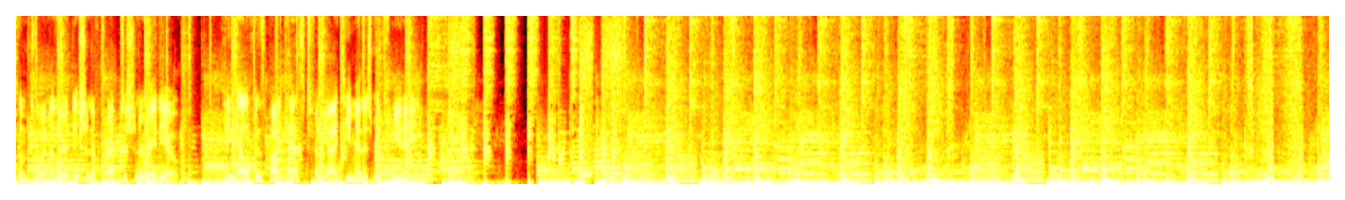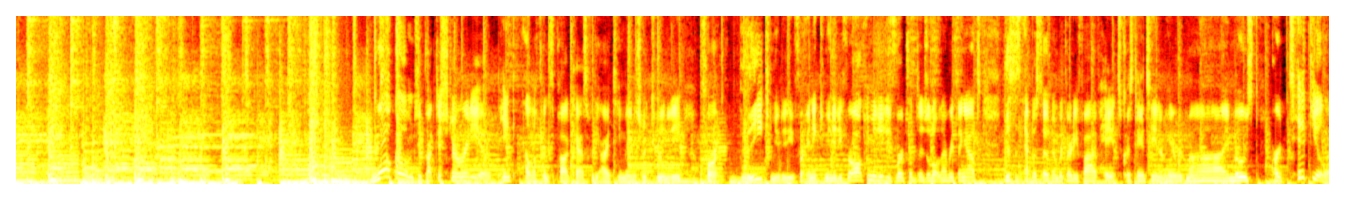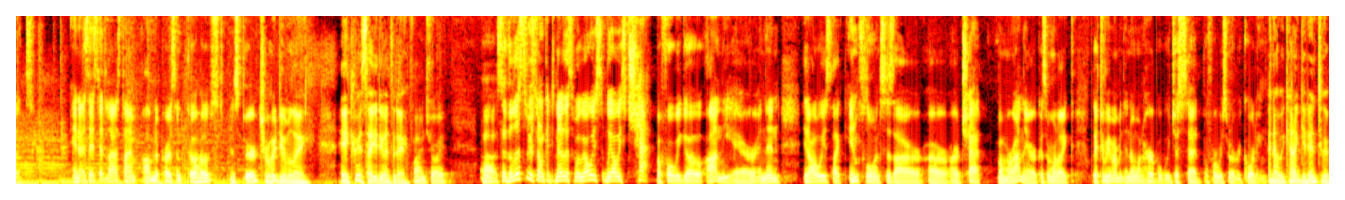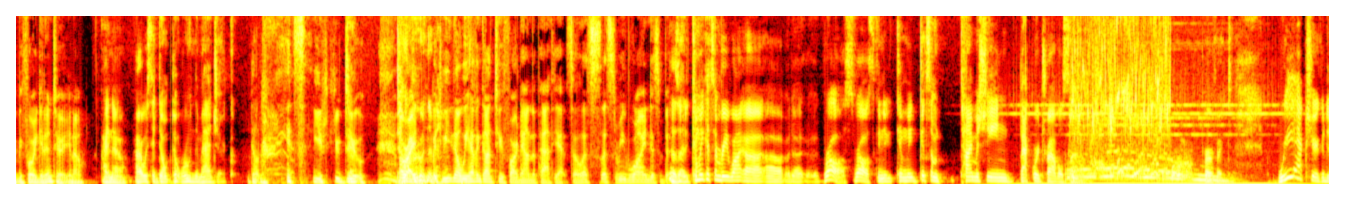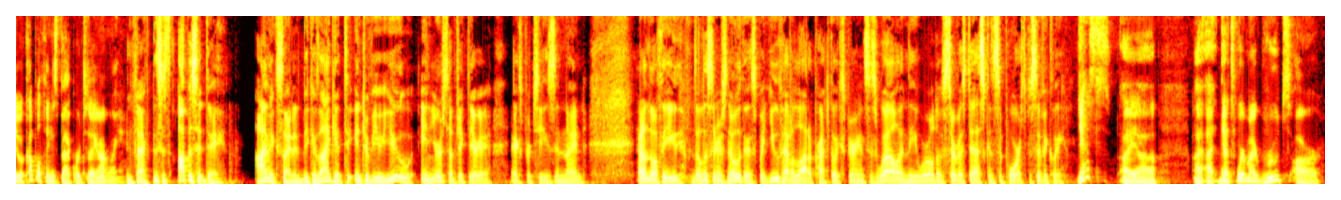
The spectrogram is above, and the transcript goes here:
welcome to another edition of Practitioner Radio, Pink Elephant's podcast for the IT management community. Practitioner Radio, Pink Elephants podcast for the IT management community, for the community, for any community, for all communities, virtual, digital, and everything else. This is episode number 35. Hey, it's Chris Dancy, and I'm here with my most articulate, and as I said last time, omnipresent co-host, Mr. Troy Dumoulin. Hey, Chris, how you doing today? Fine, Troy. Uh, so the listeners don't get to know this, but we always we always chat before we go on the air, and then it always like influences our our, our chat when we're on there because then we're like we have to remember that no one heard what we just said before we started recording. I know we kind of get into it before we get into it, you know. I know. I always say don't don't ruin the magic. Don't yes, you you do. don't All right, but we no, we haven't gone too far down the path yet, so let's let's rewind this a bit. I was like, Can we get some rewind? Uh, uh, uh, Ross, Ross, can you can we get some time machine backward travel sound? Perfect. We actually are going to do a couple things backward today, aren't we? In fact, this is opposite day. I'm excited because I get to interview you in your subject area expertise, and I, I don't know if the the listeners know this, but you've had a lot of practical experience as well in the world of service desk and support specifically. Yes, I, uh, I, I that's where my roots are.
